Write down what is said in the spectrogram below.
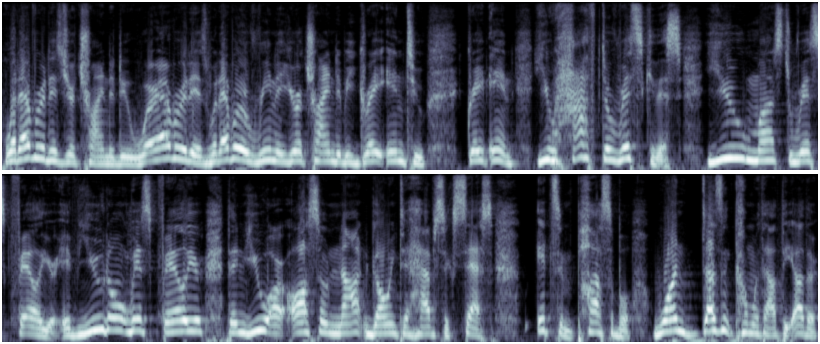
whatever it is you're trying to do, wherever it is, whatever arena you're trying to be great into, great in, you have to risk this. You must risk failure. If you don't risk failure, then you are also not going to have success. It's impossible. One doesn't come without the other.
